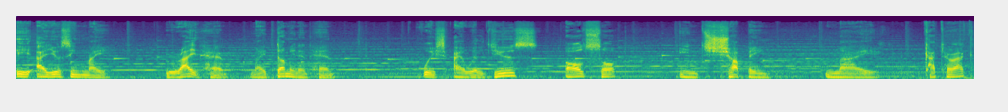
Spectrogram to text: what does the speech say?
eh, I using my right hand, my dominant hand, which I will use also in chopping my cataract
